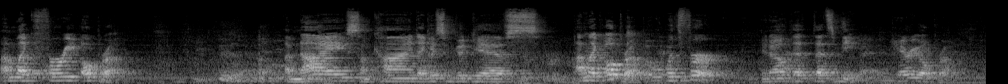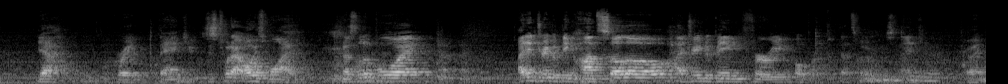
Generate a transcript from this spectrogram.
I'm, like furry Oprah. I'm nice, I'm kind, I give some good gifts. I'm like Oprah, but with fur. You know, that, that's me. Hairy Oprah. Yeah, great, thank you. Just what I always wanted. When I was a little boy, I didn't dream of being Han Solo, I dreamed of being furry Oprah. That's what it was. Thank you. Right?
